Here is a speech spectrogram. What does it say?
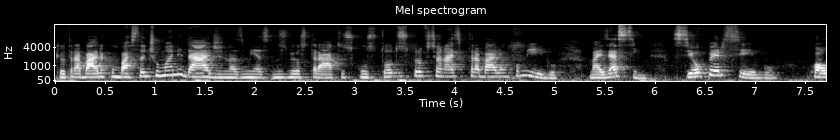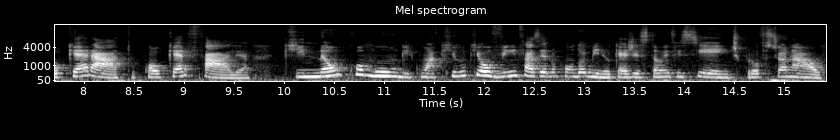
que eu trabalho com bastante humanidade nas minhas, nos meus tratos com os- todos os profissionais que trabalham comigo. Mas é assim, se eu percebo qualquer ato, qualquer falha que não comungue com aquilo que eu vim fazer no condomínio, que é gestão eficiente, profissional,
